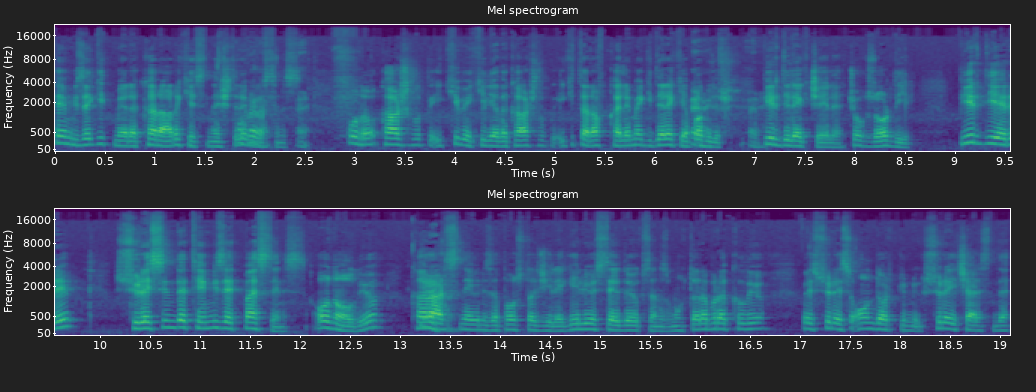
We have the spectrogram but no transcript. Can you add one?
Temize gitmeyerek kararı kesinleştirebilirsiniz. Kadar. Bunu karşılıklı iki vekil ya da karşılıklı iki taraf kaleme giderek yapabilir. Evet, evet. Bir dilekçeyle. Çok zor değil. Bir diğeri süresinde temiz etmezseniz. O ne oluyor? Karar Evet. sizin evinize postacı ile geliyor. Siz evde yoksanız muhtara bırakılıyor. Ve süresi 14 günlük süre içerisinde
